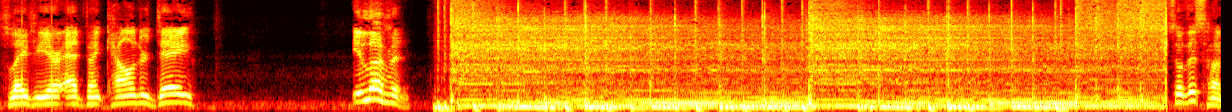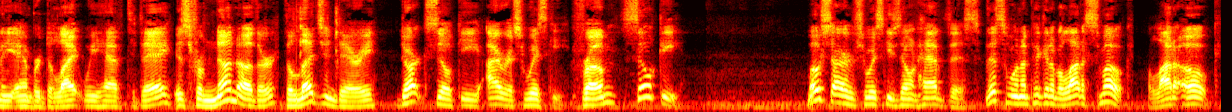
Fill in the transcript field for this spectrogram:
Flaviar Advent Calendar Day 11. So this honey amber delight we have today is from none other, the legendary Dark Silkie Irish Whiskey from Silkie. Most Irish whiskeys don't have this. This one I'm picking up a lot of smoke, a lot of oak,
